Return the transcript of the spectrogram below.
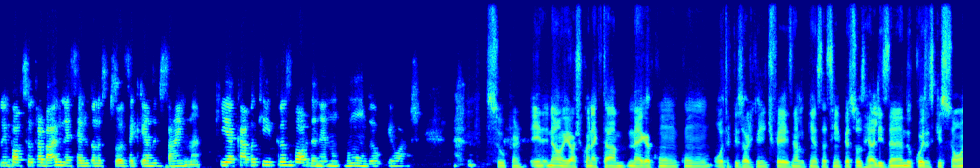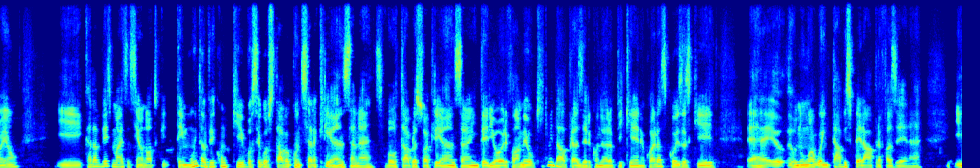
não importa o seu trabalho, né? Se ajudando as pessoas, se criando design, né? Que acaba que transborda, né? No, no mundo, eu, eu acho. Super. E, não, eu acho que conecta mega com, com outro episódio que a gente fez, né, Luquinhas? Assim, pessoas realizando coisas que sonham. E cada vez mais, assim, eu noto que tem muito a ver com o que você gostava quando você era criança, né? Se voltar para sua criança interior e falar, meu, o que, que me dava prazer quando eu era pequeno? Quais eram as coisas que é, eu, eu não aguentava esperar para fazer, né? E,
